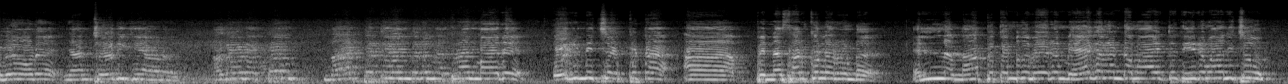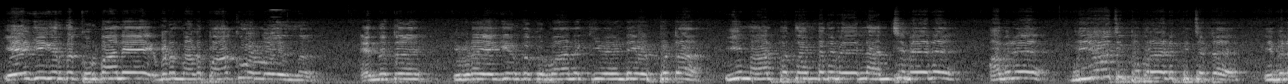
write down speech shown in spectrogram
ഇവരോട് ഞാൻ ചോദിക്കുകയാണ്. അതോടൊപ്പം നാൽപ്പത്തി ഒൻപത് മെത്രാന്മാര് ഒരുമിച്ച് ഒപ്പിട്ട പിന്നെ സർക്കുലർ ഉണ്ട് എല്ലാം നാൽപ്പത്തി ഒമ്പത് പേരും ഏകകണ്ഠമായിട്ട് തീരുമാനിച്ചു ഏകീകൃത കുർബാനയെ ഇവിടെ നടപ്പാക്കുകയുള്ളൂ എന്ന്. എന്നിട്ട് ഇവിടെ ഏകീകൃത കുർബാനയ്ക്ക് വേണ്ടി ഒപ്പിട്ട ഈ നാൽപ്പത്തി ഒമ്പത് പേരിൽ അഞ്ചു പേര് അവർ വിയോജിപ്പ് പ്രകടിപ്പിച്ചിട്ട് ഇവർ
